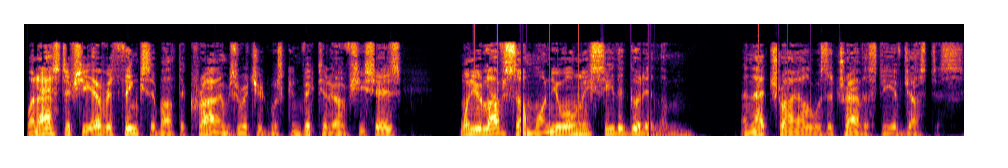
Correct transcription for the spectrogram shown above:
When asked if she ever thinks about the crimes Richard was convicted of, she says, When you love someone, you only see the good in them. And that trial was a travesty of justice.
